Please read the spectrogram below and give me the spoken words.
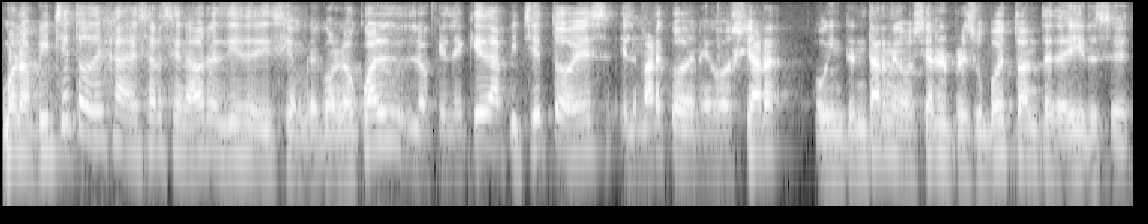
Bueno, Pichetto deja de ser senador el 10 de diciembre, con lo cual lo que le queda a Pichetto es el marco de negociar o intentar negociar el presupuesto antes de irse.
